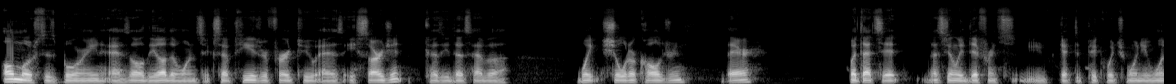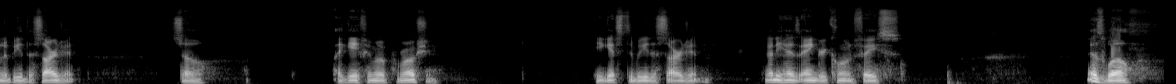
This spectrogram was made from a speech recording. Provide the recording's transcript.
almost as boring as all the other ones, except he is referred to as a sergeant because he does have a white shoulder pauldron there. But that's it. That's the only difference. You get to pick which one you want to be the sergeant. So I gave him a promotion. He gets to be the sergeant. And he has angry clone face as well.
